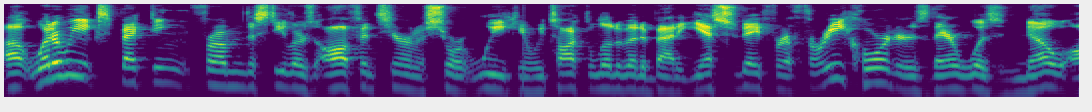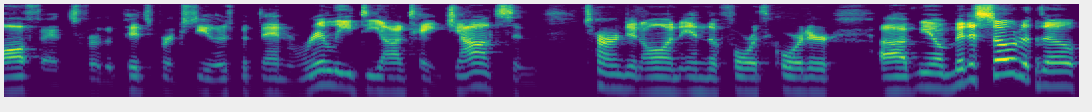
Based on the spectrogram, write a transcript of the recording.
Uh, what are we expecting from the Steelers offense here in a short week? And we talked a little bit about it yesterday. For three quarters, there was no offense for the Pittsburgh Steelers, but then really Diontae Johnson turned it on in the fourth quarter. Uh, you know, Minnesota, though,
